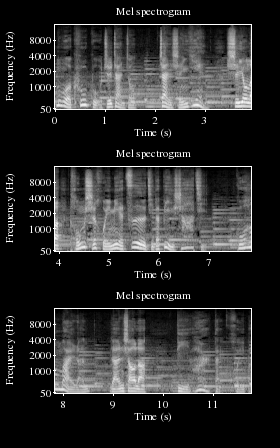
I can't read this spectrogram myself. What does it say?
莫枯谷之战中，战神焰使用了同时毁灭自己的必杀技——光脉燃，燃烧了第二代魁拔。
